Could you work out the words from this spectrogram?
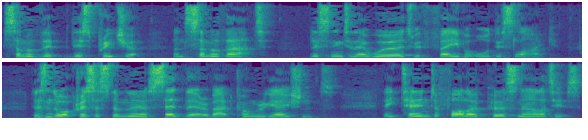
some of this preacher and some of that, listening to their words with favour or dislike. Listen to what Chrysostom there said there about congregations. They tend to follow personalities.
